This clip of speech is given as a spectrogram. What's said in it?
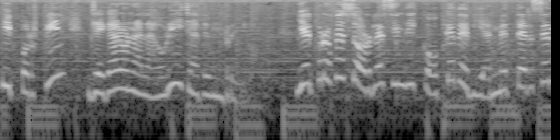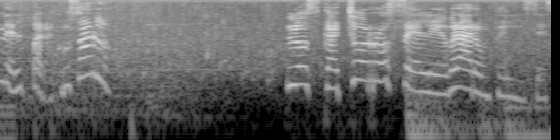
Y por fin llegaron a la orilla de un río, y el profesor les indicó que debían meterse en él para cruzarlo. Los cachorros celebraron felices.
